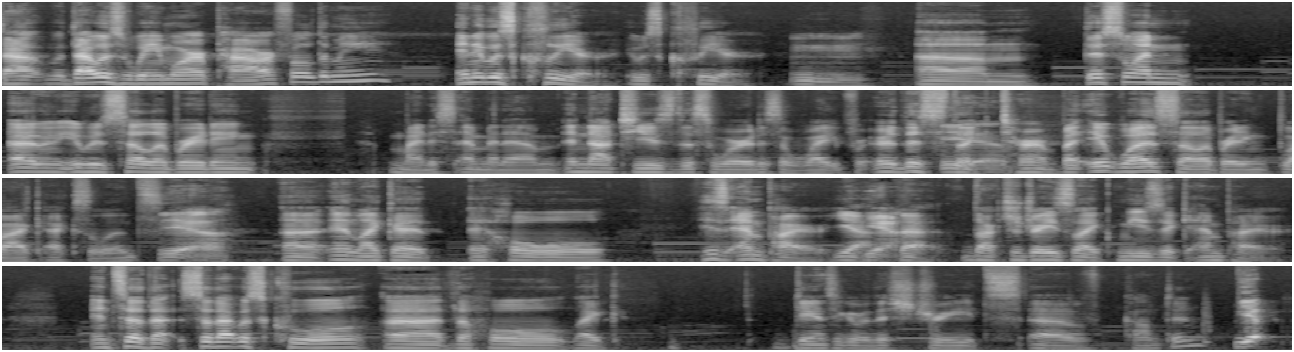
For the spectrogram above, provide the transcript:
that that was way more powerful to me, and it was clear. It was clear. Mm. Um, this one, I mean, it was celebrating minus Eminem, and not to use this word as a white or this Yeah. like term, but it was celebrating black excellence Yeah. uh, and like a, a whole his empire. Yeah, Yeah. that Dr. Dre's like music empire, and so that so that was cool. Uh, the whole like dancing over the streets of Compton. Yep.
